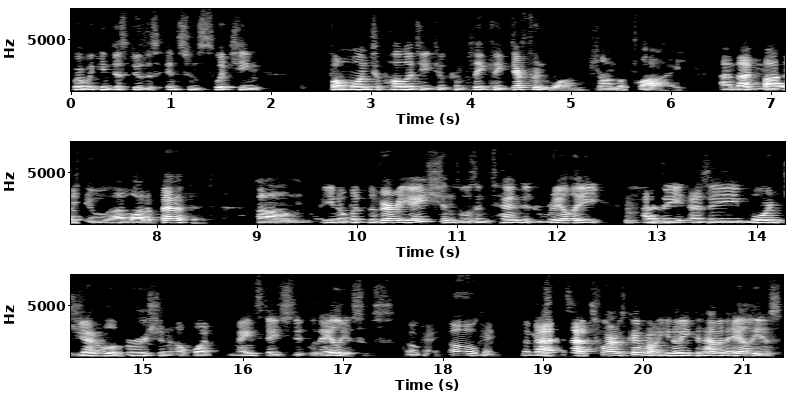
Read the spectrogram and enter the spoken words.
where we can just do this instant switching from one topology to a completely different one Sure. on the fly, and that Mhm. buys you a lot of benefit. Um, you know, but the variations was intended really as a as a more general version of what Mainstage did with aliases. Okay. Oh, okay. Mm-hmm. That makes That, sense. that's where I was coming from. You know, you could have an alias,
